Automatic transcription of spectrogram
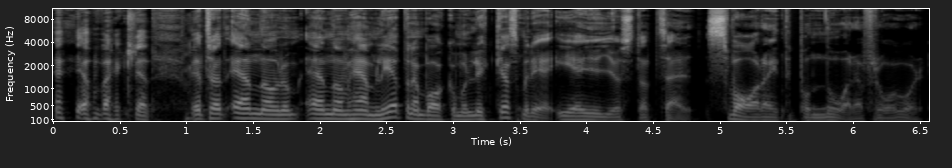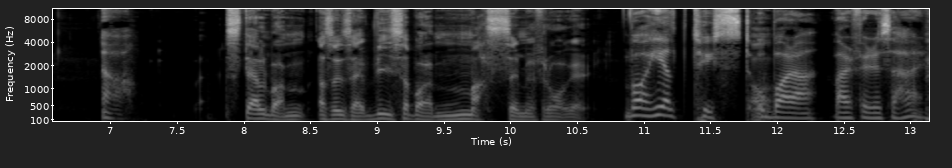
ja verkligen. Jag tror att en av, de, en av hemligheterna bakom att lyckas med det är ju just att så här, svara inte på några frågor. Ja. Ställ bara, alltså så här, visa bara massor med frågor. Var helt tyst och bara varför är det så här?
